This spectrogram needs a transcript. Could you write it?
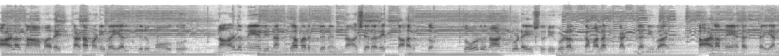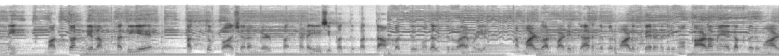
ஆழதாமரை தடமணி வயல் திருமோகூர். நாளுமேவி நன்கமர்ந்து நின்று அசுரரை தகர்க்கும் தோடு நான்குடை சுரிகுழல் கமல கட்கனிவாய். காளமேகத்தை அன்னி மத்தொன் நிலம் கதியே. பத்து பாசுரங்கள் ப கடைசி பத்து பத்தாம் பத்து முதல் திருவாய்மொழியில் நம்மாழ்வார் பாடியிருக்கார். இந்த பெருமாளுக்கு பேர் என்ன தெரியுமோ? காளமேக பெருமாள்.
